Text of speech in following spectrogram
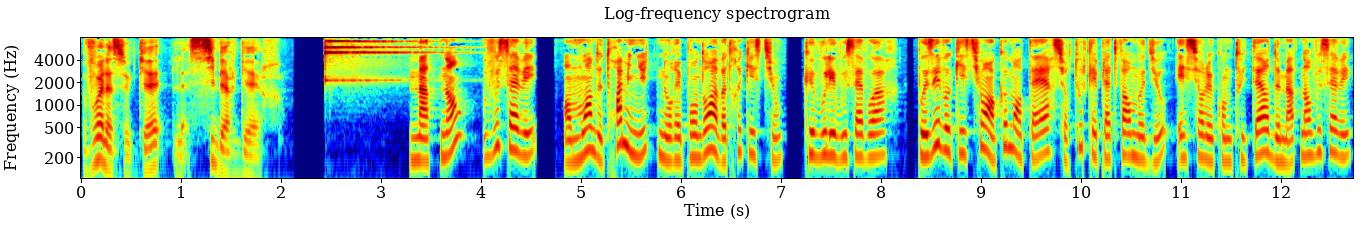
Voilà ce qu'est la cyberguerre. Maintenant, vous savez, en moins de 3 minutes, nous répondons à votre question. Que voulez-vous savoir? Posez vos questions en commentaire sur toutes les plateformes audio et sur le compte Twitter de Maintenant Vous savez.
